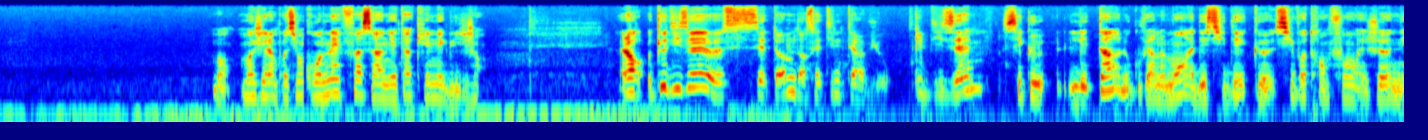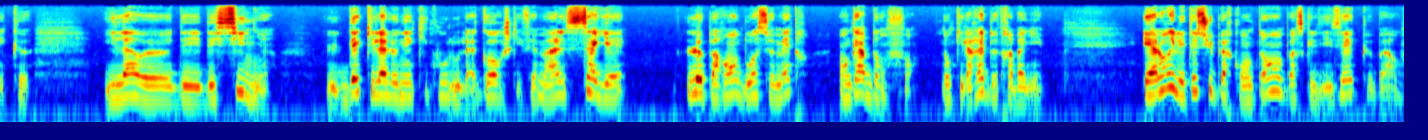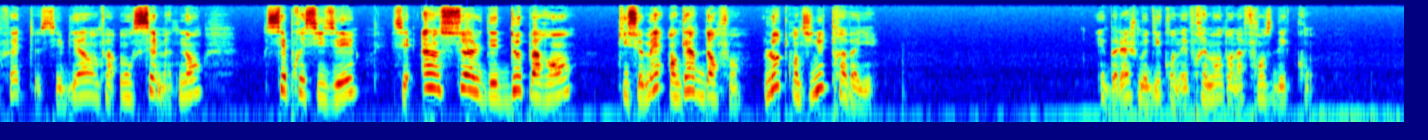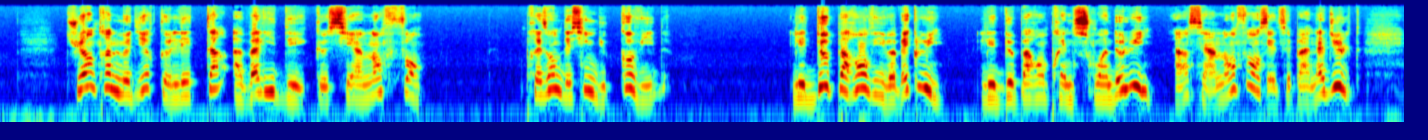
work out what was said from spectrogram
Bon, moi j'ai l'impression qu'on est face à un État qui est négligent. Alors, que disait euh, cet homme dans cette interview? Ce qu'il disait, c'est que l'État, le gouvernement, a décidé que si votre enfant est jeune et que il a euh, des, des signes, dès qu'il a le nez qui coule ou la gorge qui fait mal, ça y est, le parent doit se mettre en garde d'enfant. Donc il arrête de travailler. Et alors il était super content parce qu'il disait que bah en fait c'est bien, enfin on sait maintenant, c'est précisé, c'est un seul des deux parents qui se met en garde d'enfant l'autre continue de travailler. Et ben là, je me dis qu'on est vraiment dans la France des cons. Tu es en train de me dire que l'État a validé que si un enfant présente des signes du Covid, les deux parents vivent avec lui. Les deux parents prennent soin de lui. Hein, c'est un enfant, c'est pas un adulte.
